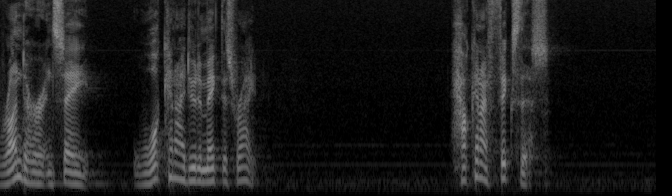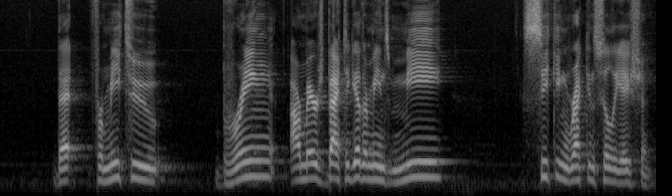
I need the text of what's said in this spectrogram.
run to her and say, What can I do to make this right? How can I fix this? That for me to bring our marriage back together means me seeking reconciliation.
